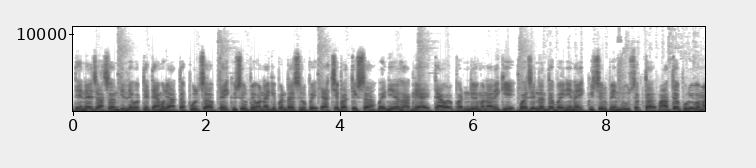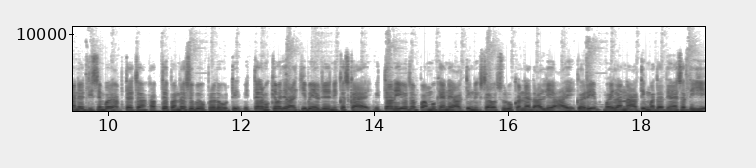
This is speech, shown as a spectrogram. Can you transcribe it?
देण्याचे आश्वासन दिले होते. त्यामुळे आता पुढचा हप्ता एकवीसशे रुपये होणार की पंधराशे रुपये? याची प्रतीक्षा बहिणीला लागली आहे. त्यावर फडणवीस म्हणाले की बजेट नंतर बहिणींना एकवीसशे रुपये मिळू शकतात. मात्र पूर्वीप्रमाणे डिसेंबर हप्त्याचा हप्ता पंधराशे रुपये उपलब्ध होते मित्रांनो मुख्यमंत्री लाडकी योजनेचे निकष काय आहे? मित्रांनो ही योजना प्रामुख्याने आर्थिक निकषावर सुरू करण्यात आली आहे. गरीब महिलांना आर्थिक मदत देण्यासाठी ही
